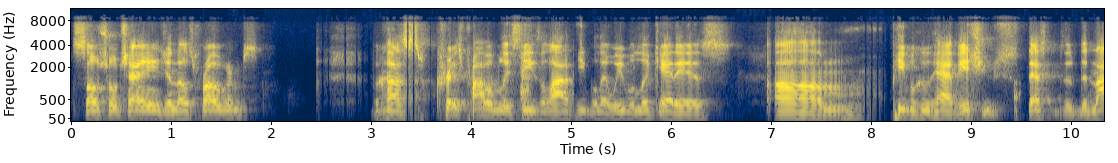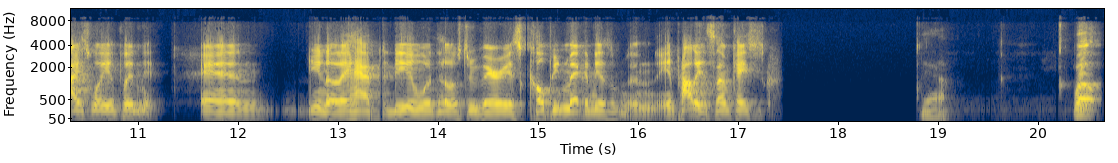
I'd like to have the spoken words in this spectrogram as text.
social change and those programs, because Chris probably sees a lot of people that we would look at as um, people who have issues. That's the, the nice way of putting it. And you know they have to deal with those through various coping mechanisms, and, and probably in some cases. Yeah. Well,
